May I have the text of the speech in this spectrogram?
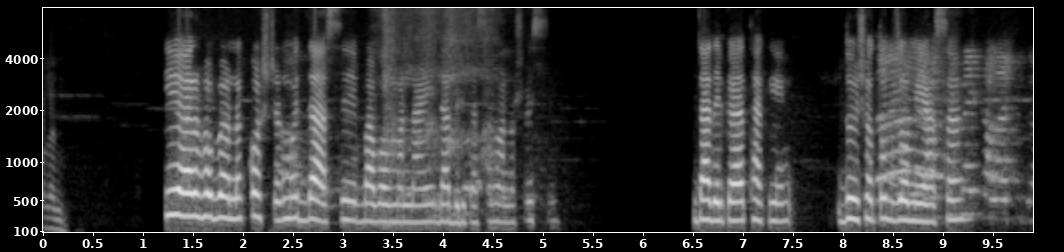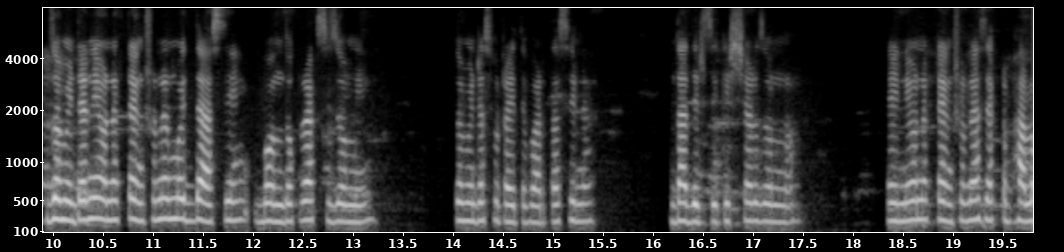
বলেন। কি আর হবে? অনেক কষ্টের মধ্যে আছে, বাবা মা নাই, দাদির কাছে মানুষ হয়েছে। দাদির কাছে থাকি, দুই শতক জমি আছে। জমিটা নিয়ে অনেক টেনশনের মধ্যে আছি, বন্ধক রাখছি জমি। জমিটা ছুটাইতে পারতাছি না, দাদির চিকিৎসার জন্য। এই নিয়ে অনেক টেনশনে আছে। একটা ভালো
